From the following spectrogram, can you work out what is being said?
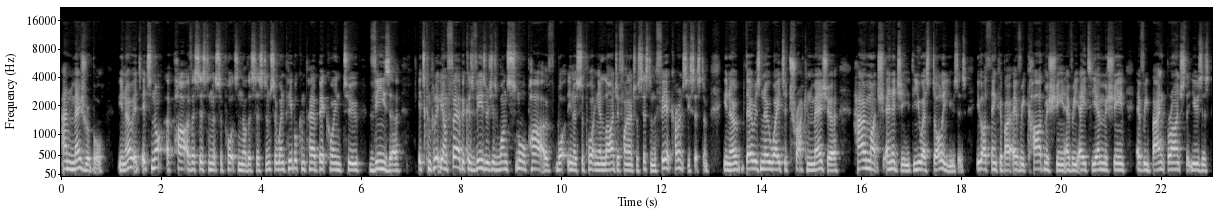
and measurable. You know, it, it's not a part of a system that supports another system. So when people compare Bitcoin to Visa, it's completely unfair because Visa is just one small part of what, you know, supporting a larger financial system, the fiat currency system. You know, there is no way to track and measure how much energy the US dollar uses. You got to think about every card machine, every ATM machine, every bank branch that uses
